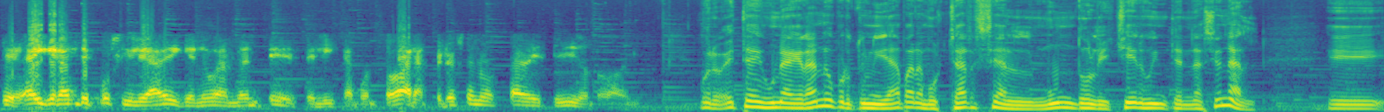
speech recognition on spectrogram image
eh, hay grandes posibilidades de que nuevamente se elija Puerto Vara, pero eso no está decidido todavía. Bueno, esta es una gran oportunidad para mostrarse al mundo lechero internacional. Eh,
